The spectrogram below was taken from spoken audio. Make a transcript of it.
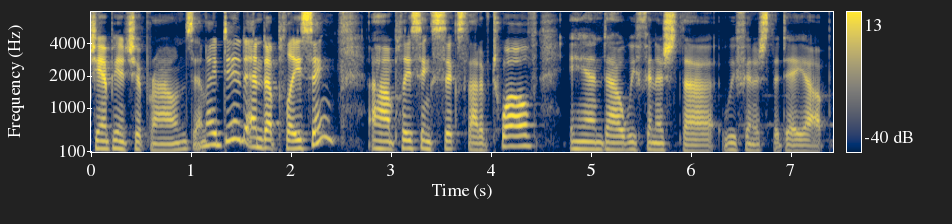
championship rounds, and I did end up placing, uh, placing sixth out of twelve, and uh, we finished the we finished the day up.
